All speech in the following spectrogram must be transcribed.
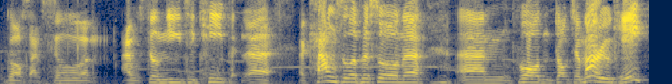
of course, I'm still. Um, I will still need to keep uh, a counselor persona um, for Dr. Maruki.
